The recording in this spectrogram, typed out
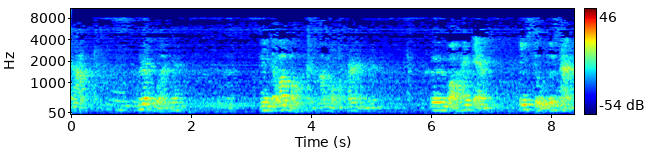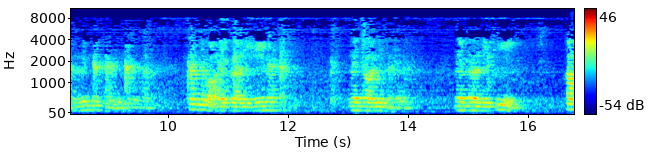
ะครับ ไม่อหัวนะมีแต่ว่าบอกเขาบอกได้นะคือบอกให้แก่ที่สู่หรือสารท่านไม่พูดกันอย่านนะครับ ท่านจะบอกในกรณีนี้นะ ในกรณีไหนนะในกรณีที่ต้อง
